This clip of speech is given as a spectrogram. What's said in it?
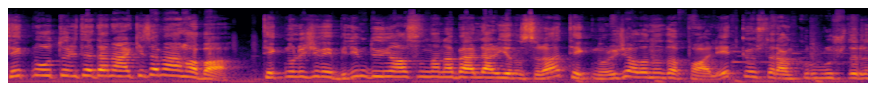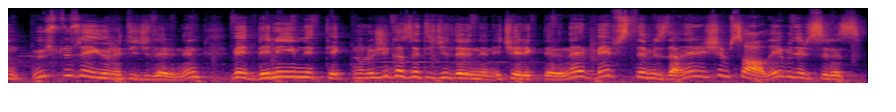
Tekno Otorite'den herkese merhaba. Teknoloji ve bilim dünyasından haberler yanı sıra teknoloji alanında faaliyet gösteren kuruluşların üst düzey yöneticilerinin ve deneyimli teknoloji gazetecilerinin içeriklerine web sitemizden erişim sağlayabilirsiniz.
